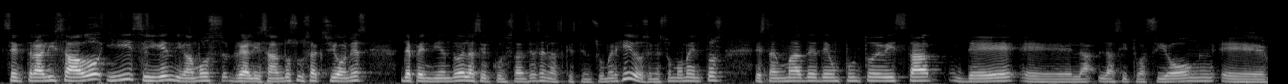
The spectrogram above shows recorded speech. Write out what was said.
centralizado y siguen digamos realizando sus acciones dependiendo de las circunstancias en las que estén sumergidos. En estos momentos están más desde un punto de vista de eh, la, situación eh,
